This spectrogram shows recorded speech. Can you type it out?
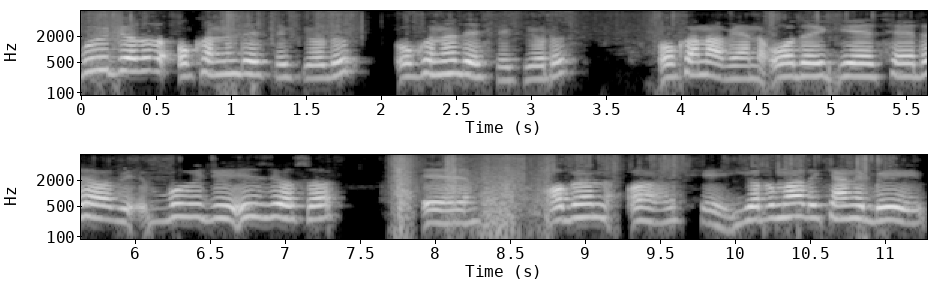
Bu videoda da Okan'ı destekliyorduk. Okan'ı destekliyoruz. Okan abi yani ODGTR abi bu videoyu izliyorsa e, abone şey, yorumlarda kendi bir,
